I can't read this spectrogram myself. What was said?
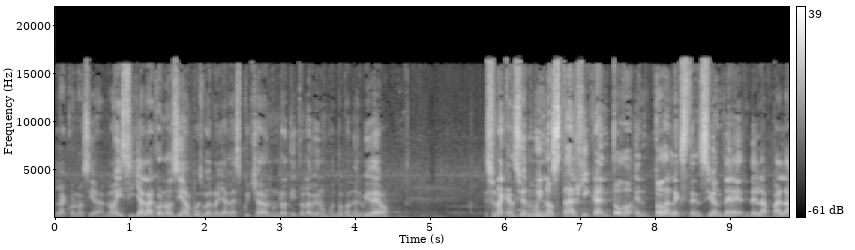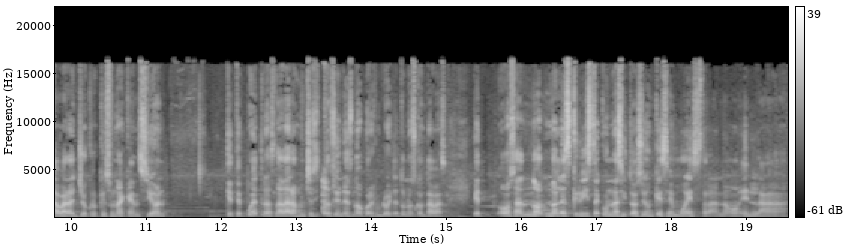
la conociera, ¿no? Y si ya la conocían, pues bueno, ya la escucharon un ratito, la vieron junto con el video. Es una canción muy nostálgica en todo, en toda la extensión de, de la palabra. Yo creo que es una canción que te puede trasladar a muchas situaciones, ¿no? Por ejemplo, ahorita tú nos contabas que, o sea, no, no la escribiste con una situación que se muestra, ¿no? En la,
